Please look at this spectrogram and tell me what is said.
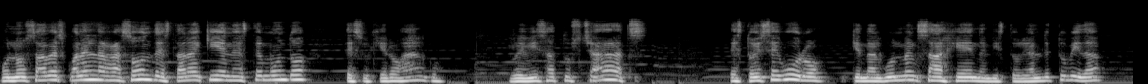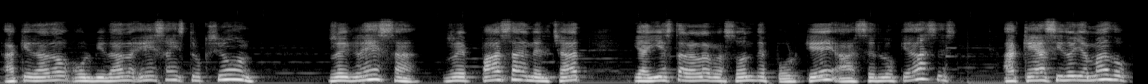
o no sabes cuál es la razón de estar aquí en este mundo, te sugiero algo. Revisa tus chats, Estoy seguro que en algún mensaje en el historial de tu vida ha quedado olvidada esa instrucción. Regresa, repasa en el chat y ahí estará la razón de por qué haces lo que haces, a qué has sido llamado,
